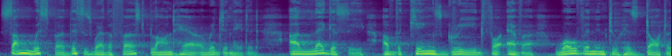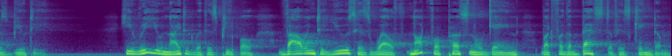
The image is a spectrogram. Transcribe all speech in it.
Some whisper this is where the first blonde hair originated, a legacy of the king's greed forever woven into his daughter's beauty. He reunited with his people, vowing to use his wealth not for personal gain, but for the best of his kingdom.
